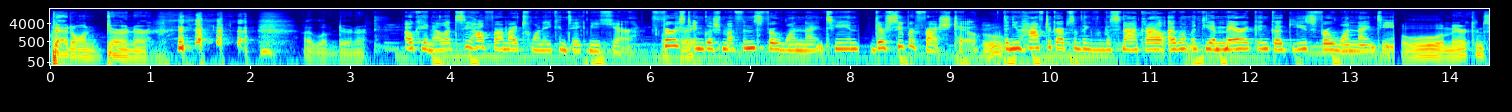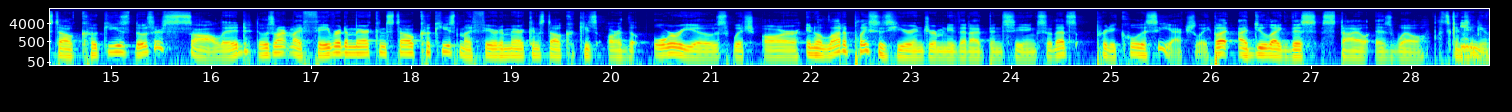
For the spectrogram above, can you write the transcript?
bet on Döner. I love Döner. Okay, now let's see how far my 20 can take me here. First, Okay. English muffins for 119. They're super fresh too. Then you have to grab something from the snack aisle. I went with the American cookies for 119. Ooh, Oh, American style cookies. Those are solid. Those aren't my favorite American style cookies. My favorite American style cookies are the Oreos, which are in a lot of places here in Germany that I've been seeing. So that's pretty cool to see, actually. But I do like this style as well. Let's continue.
